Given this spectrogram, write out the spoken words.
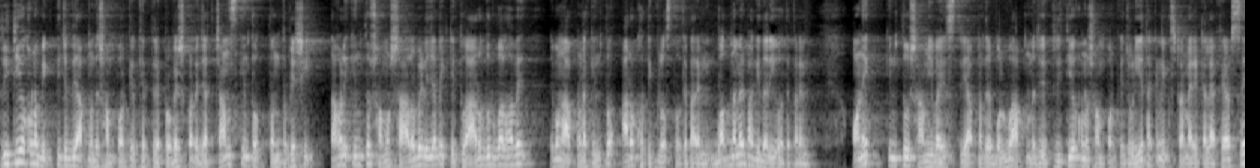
তৃতীয় কোনো ব্যক্তি যদি আপনাদের সম্পর্কের ক্ষেত্রে প্রবেশ করে, যার চান্স কিন্তু অত্যন্ত বেশি, তাহলে কিন্তু সমস্যা আরও বেড়ে যাবে, কেতু আরও দুর্বল হবে এবং আপনারা কিন্তু আরও ক্ষতিগ্রস্ত হতে পারেন, বদনামের ভাগিদারিও হতে পারেন। অনেক কিন্তু স্বামী বা স্ত্রী, আপনাদের বলব, আপনারা যদি তৃতীয় কোনো সম্পর্কে জড়িয়ে থাকেন এক্সট্রা ম্যারিটাল অ্যাফেয়ার্সে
